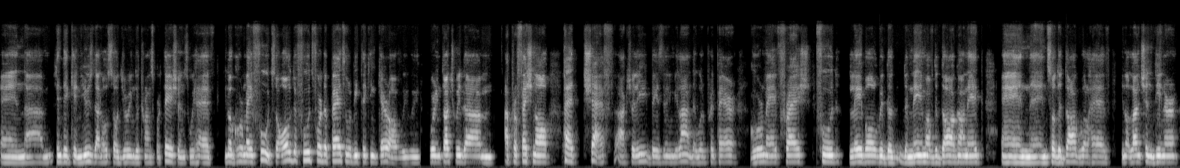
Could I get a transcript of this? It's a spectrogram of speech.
and um, and they can use that also during the transportations. We have you know gourmet food, so all the food for the pets will be taken care of. We, we we're in touch with um, a professional pet chef actually based in Milan that will prepare gourmet fresh food label with the, the name of the dog on it and and so the dog will have you know lunch and dinner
